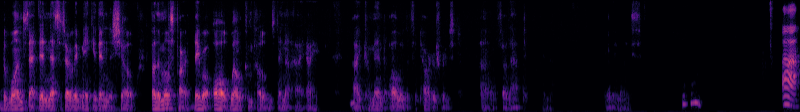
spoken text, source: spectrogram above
the ones that didn't necessarily make it in the show. For the most part, they were all well composed, and I I, I commend all of the photographers uh, for that. Really nice. Mm-hmm. Ah,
